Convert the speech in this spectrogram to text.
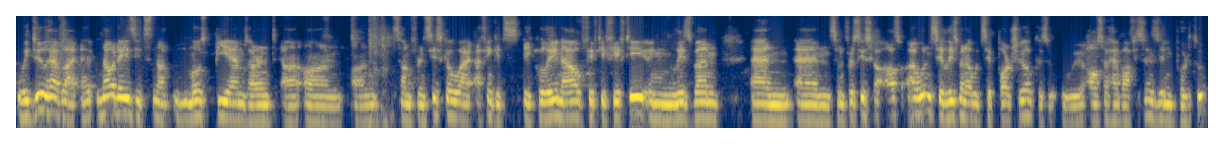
we do have like nowadays it's not most PMs aren't uh, on on San Francisco. I, I, think it's equally now 50-50 in Lisbon and and San Francisco. Also, I wouldn't say Lisbon. I would say Portugal because we also have offices in Porto.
